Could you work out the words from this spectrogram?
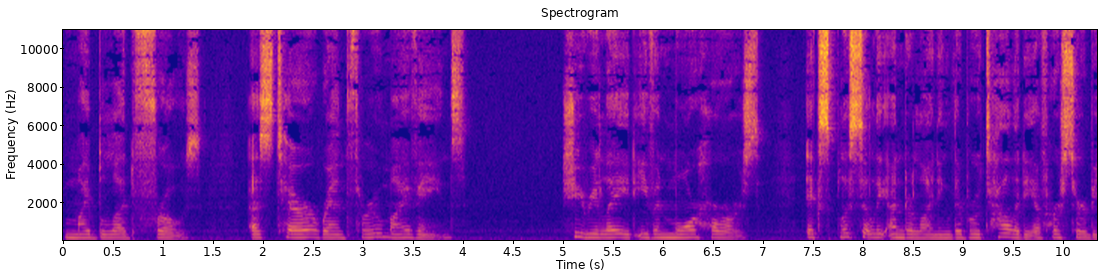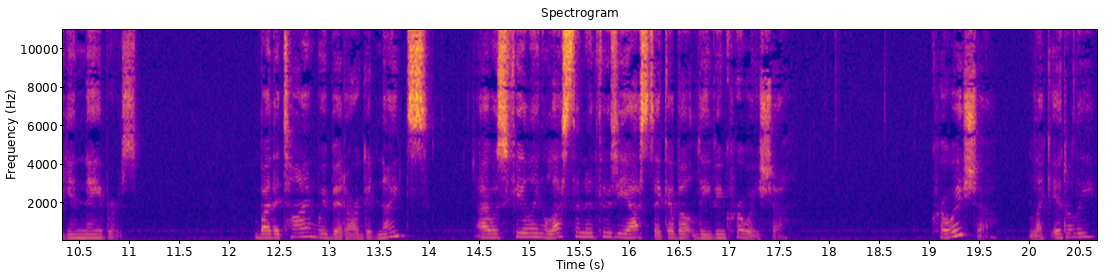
My blood froze as terror ran through my veins. She relayed even more horrors, explicitly underlining the brutality of her Serbian neighbors. By the time we bid our goodnights, I was feeling less than enthusiastic about leaving Croatia. Croatia, like Italy,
